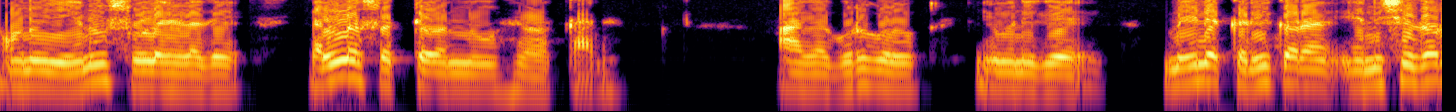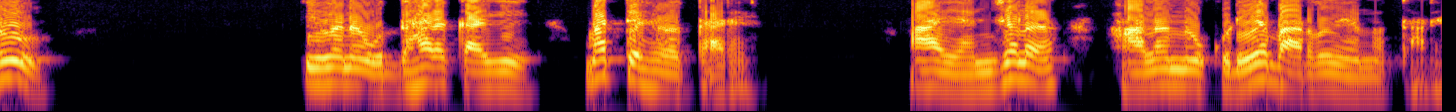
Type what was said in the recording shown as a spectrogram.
ಅವನು ಏನೂ ಸುಳ್ಳು ಹೇಳದೆ ಎಲ್ಲ ಸತ್ಯವನ್ನು ಹೇಳುತ್ತಾನೆ. ಆಗ ಗುರುಗಳು, ಇವನಿಗೆ ಮೇಲೆ ಕನಿಕರ ಎನಿಸಿದರೂ ಇವನ ಉದ್ಧಾರಕ್ಕಾಗಿ ಮತ್ತೆ ಹೇಳುತ್ತಾರೆ, ಆ ಎಂಜಲ ಹಾಲನ್ನು ಕುಡಿಯಬಾರದು ಎನ್ನುತ್ತಾರೆ.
